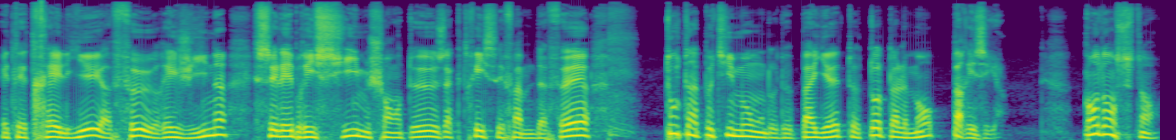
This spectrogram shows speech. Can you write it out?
était très liée à Feu Régine, célébrissime chanteuse, actrice et femme d'affaires, tout un petit monde de paillettes totalement parisien. Pendant ce temps,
